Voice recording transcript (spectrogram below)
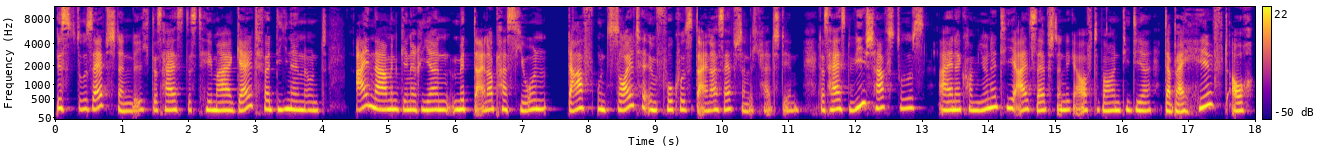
bist du selbstständig. Das heißt, das Thema Geld verdienen und Einnahmen generieren mit deiner Passion darf und sollte im Fokus deiner Selbstständigkeit stehen. Das heißt, wie schaffst du es, eine Community als Selbstständige aufzubauen, die dir dabei hilft, auch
